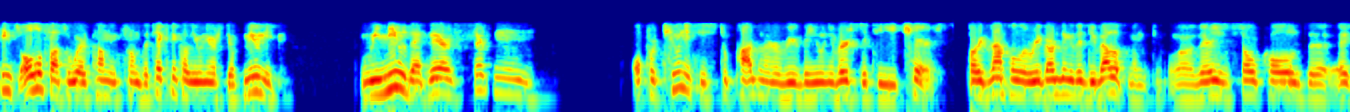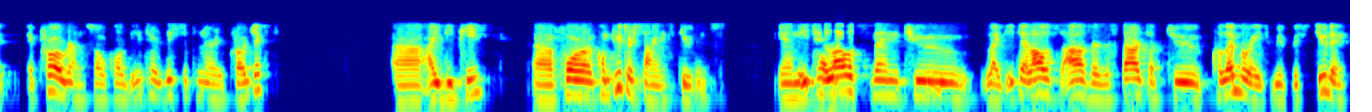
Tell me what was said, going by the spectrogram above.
since all of us were coming from the Technical University of Munich, we knew that there are certain opportunities to partner with the university chairs. For example, regarding the development, there is so-called uh, a, a, program, so-called interdisciplinary project, uh, IDP, uh, for computer science students, and it allows them to, like, it allows us as a startup to collaborate with the students,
